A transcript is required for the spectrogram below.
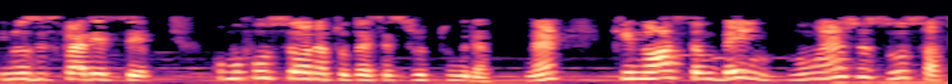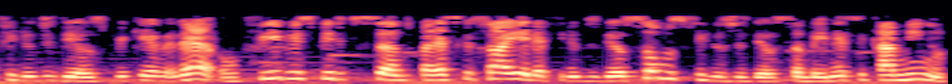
e nos esclarecer como funciona toda essa estrutura, né? Que nós também não é Jesus só filho de Deus, porque né, o Filho e o Espírito Santo parece que só ele é filho de Deus, somos filhos de Deus também nesse caminho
